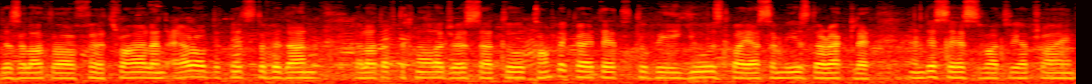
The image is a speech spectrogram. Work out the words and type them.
There's a lot of uh, trial and error that needs to be done. A lot of technologies are too complicated to be used by SMEs directly. And this is what we are trying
